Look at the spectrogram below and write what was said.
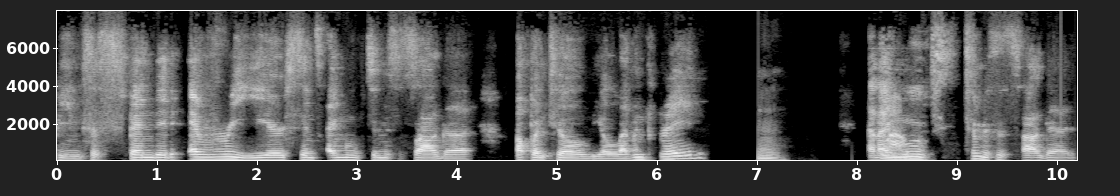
being suspended every year since I moved to Mississauga up until the 11th grade. And I moved to Mississauga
